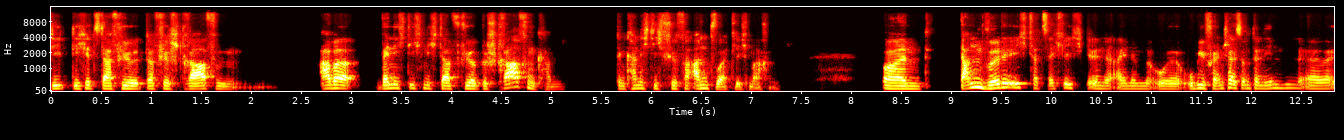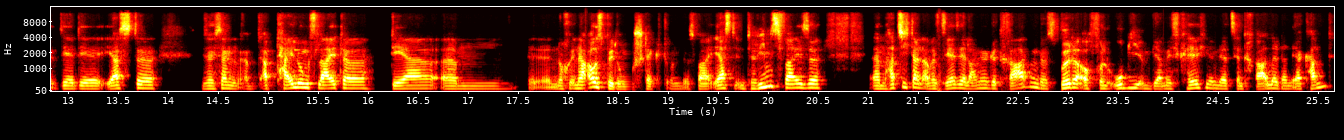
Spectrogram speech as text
die, dich jetzt dafür, dafür strafen. Aber wenn ich dich nicht dafür bestrafen kann, dann kann ich dich für verantwortlich machen. Und dann würde ich tatsächlich in einem äh, Obi-Franchise-Unternehmen äh, der, der erste, wie soll ich sagen, Abteilungsleiter der ähm, äh, noch in der Ausbildung steckt. Und das war erst interimsweise, ähm, hat sich dann aber sehr, sehr lange getragen. Das wurde auch von Obi im Wermelskirchen in der Zentrale dann erkannt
